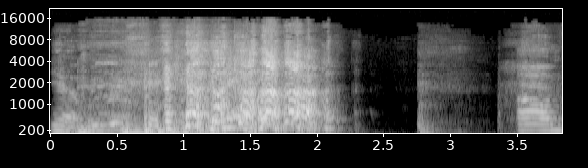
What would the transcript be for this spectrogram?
yeah, we were. um,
